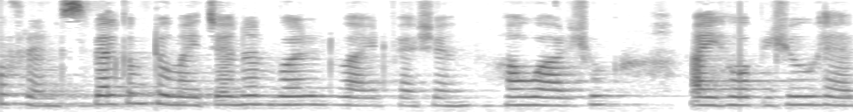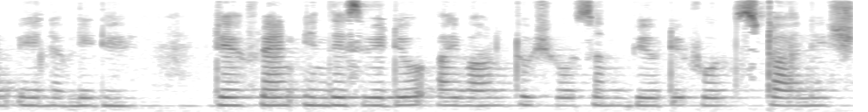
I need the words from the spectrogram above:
Hello friends, welcome to my channel Worldwide Fashion. How are you? I hope you have a lovely day. Dear friend, in this video I want to show some beautiful, stylish,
